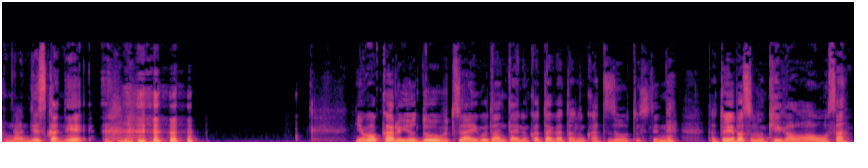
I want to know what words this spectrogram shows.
ー、何ですかね。いやわかるよ。動物愛護団体の方々の活動としてね。例えばその毛皮をさ、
